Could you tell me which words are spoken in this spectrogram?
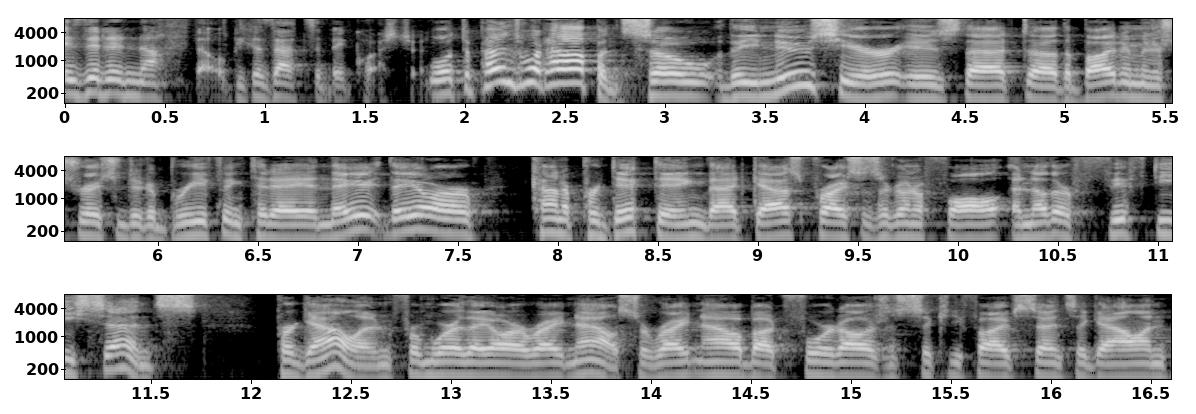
Is it enough, though? Because that's a big question. Well, it depends what happens. So the news here is that uh, the Biden administration did a briefing today, and they, they are kind of predicting that gas prices are going to fall another 50 cents per gallon from where they are right now. So right now, about $4.65 a gallon.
